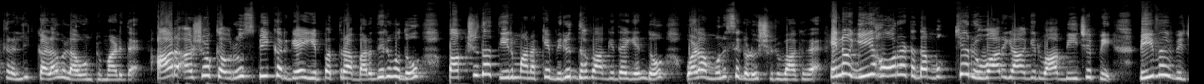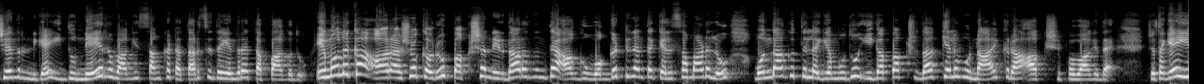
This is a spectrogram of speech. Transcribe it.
ನಾಯಕರಲ್ಲಿ ಕಳವಳ ಉಂಟು ಮಾಡಿದೆ. ಆರ್ ಅಶೋಕ್ ಅವರು ಸ್ಪೀಕರ್ಗೆ ಈ ಪತ್ರ ಬರೆದಿರುವುದು ಪಕ್ಷದ ತೀರ್ಮಾನಕ್ಕೆ ವಿರುದ್ಧವಾಗಿದೆ ಎಂದು ಒಳ ಮುನಿಸಿಗಳು ಶುರುವಾಗಿವೆ. ಇನ್ನು ಈ ಹೋರಾಟದ ಮುಖ್ಯ ರೂವಾರಿಯಾಗಿರುವ ಬಿಜೆಪಿ, ಬಿವೈ ವಿಜೇಂದ್ರನಿಗೆ ಇದು ನೇರವಾಗಿ ಸಂಕಟ ತರಿಸಿದೆ ಎಂದರೆ ತಪ್ಪಾಗದು. ಈ ಮೂಲಕ ಆರ್ ಅಶೋಕ್ ಅವರು ಪಕ್ಷ ನಿರ್ಧಾರದಂತೆ ಹಾಗೂ ಒಗ್ಗಟ್ಟಿನಂತೆ ಕೆಲಸ ಮಾಡಲು ಮುಂದಾಗುತ್ತಿಲ್ಲ ಎಂಬುದು ಈಗ ಪಕ್ಷದ ಕೆಲವು ನಾಯಕರ ಆಕ್ಷೇಪವಾಗಿದೆ. ಜೊತೆಗೆ ಈ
